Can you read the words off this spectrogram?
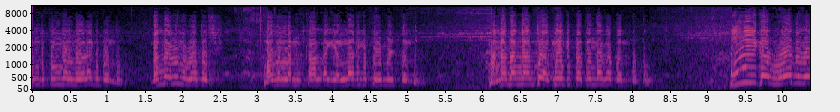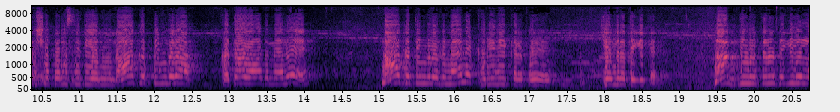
ಒಂದು ತಿಂಗಳದೊಳಗೆ ಬಂದು. ಬಂದವಿಲ್ಲ ಹೋದ ಮೊದಲು ನಮ್ಮ ಕಾಲದಾಗ ಎಲ್ಲರಿಗೂ ಪೇಮೆಂಟ್ ಬಂದು. ಮೊನ್ನೆ ಮೊನ್ನೆ ಅಂತೂ ಹದಿನೈದು ಇಪ್ಪತ್ತಿಂದಾಗ ಬಂದ್ಬಿಟ್ಟು. ಈಗ ಹೋದ ವರ್ಷ ಪರಿಸ್ಥಿತಿಯನ್ನು ನಾಲ್ಕು ತಿಂಗಳ ಕಟಾವಾದ ಮೇಲೆ, ನಾಲ್ಕು ತಿಂಗಳದ ಮೇಲೆ ಖರೀದಿ ಕೇಂದ್ರ ತೆಗಿತಾರೆ. ನಾಲ್ಕು ತಿಂಗಳ ತನಕ ತೆಗಿಲಿಲ್ಲ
